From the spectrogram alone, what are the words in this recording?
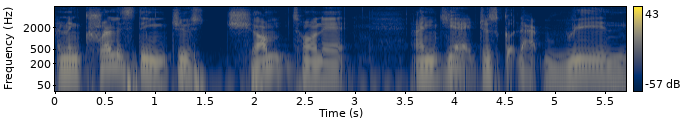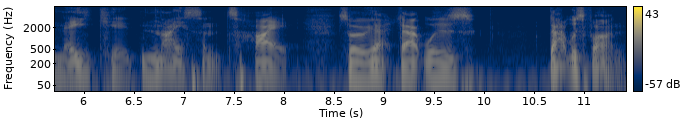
and then Crelinsten just jumped on it, and yeah, just got that rear naked, nice and tight. So yeah, that was that was fun.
